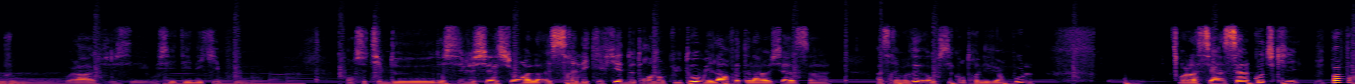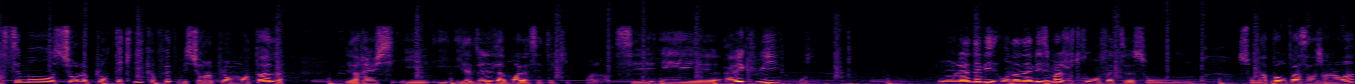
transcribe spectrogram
où, c'était une équipe où dans ce type de, situation, elle, serait liquéfiée 2-3 ans plus tôt, mais là en fait elle a réussi à se, révolter aussi contre Liverpool. Voilà, c'est un, un coach qui, pas forcément sur le plan technique en fait, mais sur le plan mental, il a réussi, il, a donné de la moelle à cette équipe. Avec lui, on, l'analyse, on analyse mal, je trouve en fait son, son apport au Paris Saint-Germain,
